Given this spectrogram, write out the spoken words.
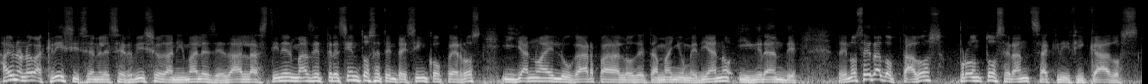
Hay una nueva crisis en el servicio de animales de Dallas. Tienen más de 375 perros y ya no hay lugar para los de tamaño mediano y grande. De no ser adoptados, pronto serán sacrificados.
